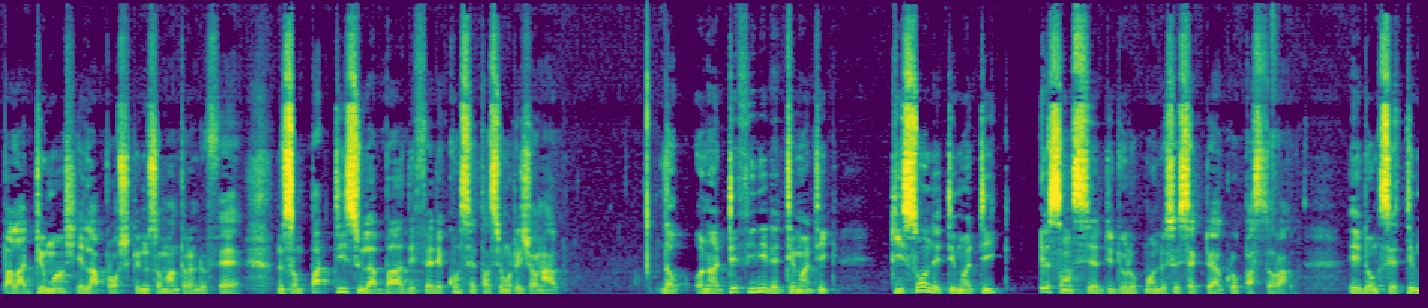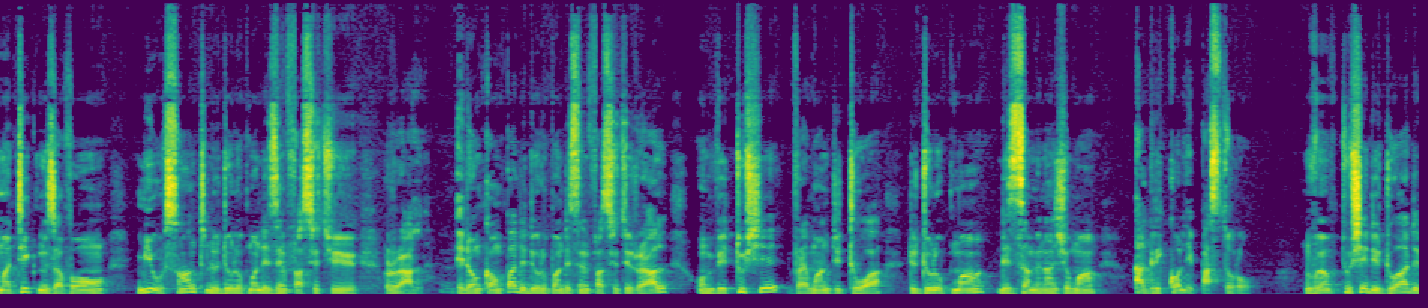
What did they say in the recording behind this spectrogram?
par la démarche et l'approche que nous sommes en train de faire. Nous sommes partis sur la base de faire des concertations régionales. Donc, on a défini des thématiques qui sont des thématiques essentielles du développement de ce secteur agropastoral. Et donc, cette thématique, nous avons mis au centre le développement des infrastructures rurales. Et donc, quand on parle de développement des infrastructures rurales, on veut toucher vraiment du doigt le développement des aménagements agricoles et pastoraux. Nous voulons toucher du doigt le,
